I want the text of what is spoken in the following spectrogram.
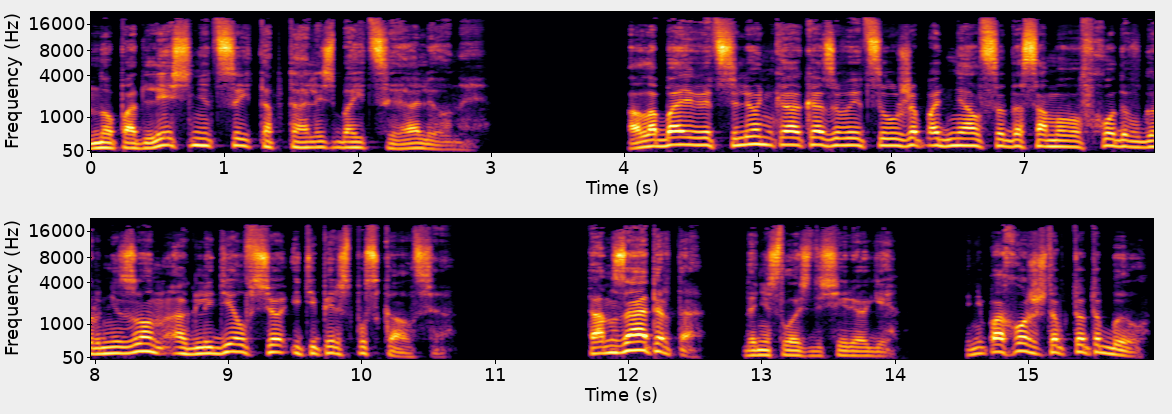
но под лестницей топтались бойцы Алены. Алабаевец Ленька, оказывается, уже поднялся до самого входа в гарнизон, оглядел все и теперь спускался. «Там заперто!» — донеслось до Сереги. «И не похоже, чтоб кто-то был».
